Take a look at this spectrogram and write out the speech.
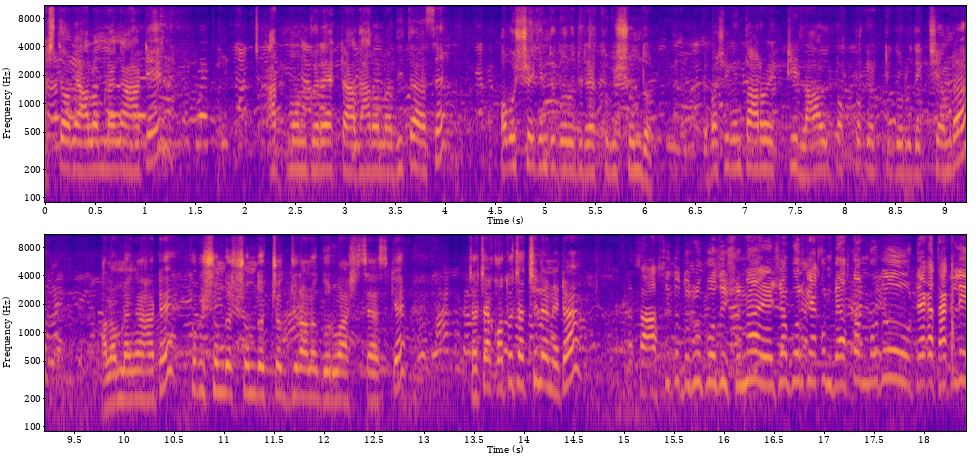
আসতে হবে আলমডাঙ্গা হাটে। আট মন করে একটা ধারণা দিতে আছে। অবশ্যই কিন্তু গরু দুটা খুবই সুন্দর। এপাশে কিন্তু আরও একটি লাল টকটকে একটি গরু দেখছি আমরা। আলমডাঙ্গা হাটে খুবই সুন্দর সুন্দর চোখ জোড়ানো গরু আসছে আজকে। চাচা কত চাচ্ছিলেন এটা? চাষি তো দুটো পঁচিশ শোনা এইসব করে এখন ব্যস্ত মধু? টাকা থাকলে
